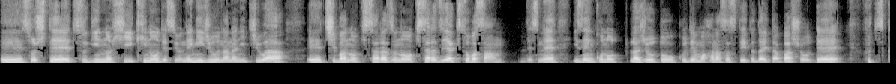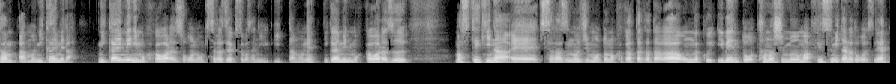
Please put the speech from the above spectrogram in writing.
えーそして次の日、昨日ですよね、27日は、えー千葉の木更津の木更津焼きそばさんですね。以前このラジオトークでも話させていただいた場所で、2日、あ、もう2回目だ。2回目にもかかわらず、そこの木更津焼きそばさんに行ったのね。2回目にもかかわらず、まあ、素敵な、えー木更津の地元の方々が音楽イベントを楽しむ、まあ、フェスみたいなところですね。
